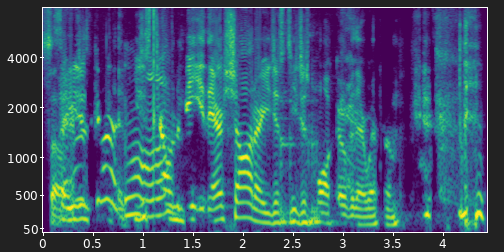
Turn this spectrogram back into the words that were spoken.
So, So you just good. you just Aw. tell him to meet you there, Sean, or you just you just walk over there with him.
